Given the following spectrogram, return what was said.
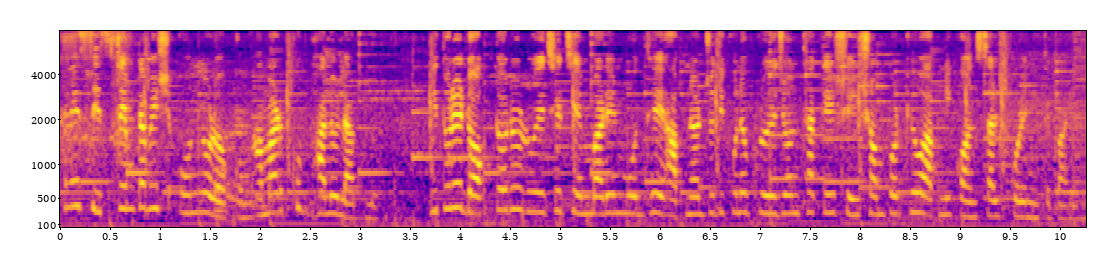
এখানে সিস্টেমটা বেশ অন্যরকম। আমার খুব ভালো লাগল। ভিতরে ডক্টরও রয়েছে চেম্বারের মধ্যে। আপনার যদি কোনো প্রয়োজন থাকে, সেই সম্পর্কেও আপনি কনসাল্ট করে নিতে পারেন।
